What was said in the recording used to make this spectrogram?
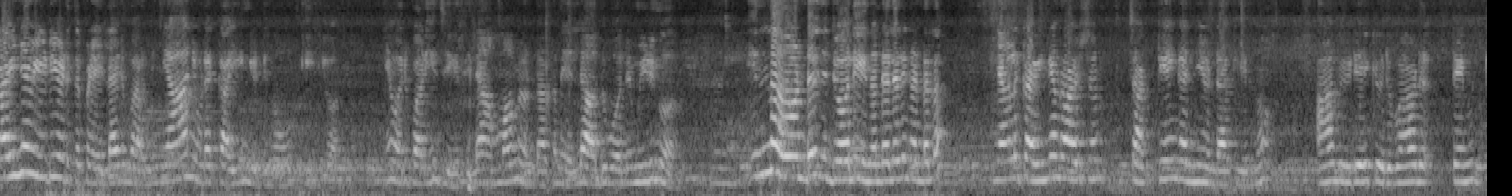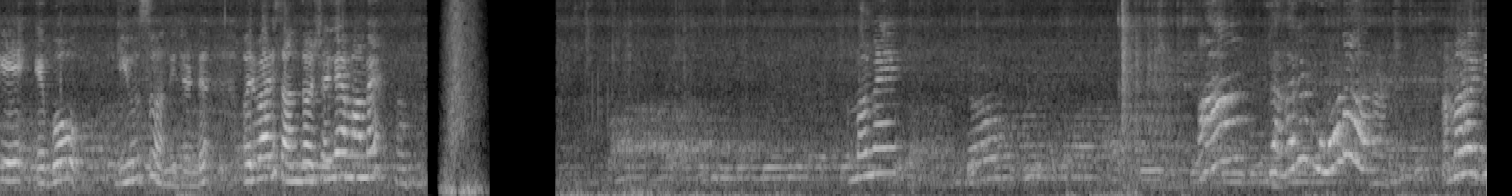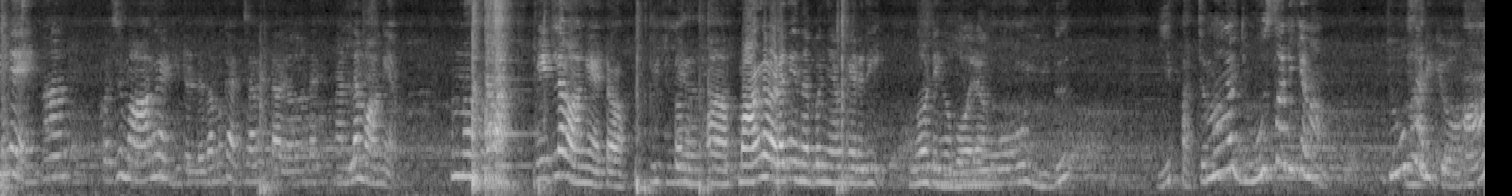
കഴിഞ്ഞ വീഡിയോ എടുത്തപ്പോഴേ എല്ലാരും പറഞ്ഞു ഞാൻ ഇവിടെ കൈയും കെട്ടി നോക്കിയിരിക്കുക ഞാൻ ഒരു പണിയും ചെയ്യത്തില്ല. അമ്മാമ്മ ഉണ്ടാക്കുന്ന എല്ലാം അതുപോലെ മിഴുങ്ങുക ഇന്ന് അതുകൊണ്ട് ഞാൻ ജോലി ചെയ്യുന്നുണ്ട്. എല്ലാവരും കണ്ടല്ലോ? ഞങ്ങൾ കഴിഞ്ഞ പ്രാവശ്യം ചക്കയും കഞ്ഞിയും ഉണ്ടാക്കിയിരുന്നു. ആ വീഡിയോയ്ക്ക് ഒരുപാട് ടെൻ കെ എബോ വ്യൂസ് വന്നിട്ടുണ്ട്. ഒരുപാട് സന്തോഷം അല്ലേ അമ്മാമ്മേ? അമ്മാമ്മേ. അമ്മാമ്മ പിന്നെ കുറച്ച് മാങ്ങ ഇട്ടിട്ടുണ്ട് നമുക്ക് അച്ചാർ ഇട്ടാലോ അതുകൊണ്ട് നല്ല മാങ്ങയാ. വീട്ടിലെ മാങ്ങ കേട്ടോ. ആ മാങ്ങ വിളഞ്ഞു നിന്നപ്പോ ഞാൻ കരുതി ഇങ്ങോട്ടിങ്ങ് പോരാ. ഓ ഇത് ഈ പച്ചമാങ്ങ ജ്യൂസ് അടിക്കണം. ജ്യൂസ് അടിക്കോ ആ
